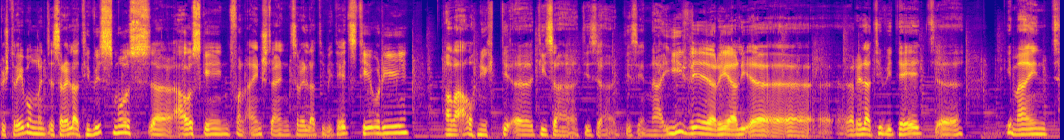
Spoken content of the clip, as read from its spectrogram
Bestrebungen des Relativismus, äh, ausgehend von Einsteins Relativitätstheorie, aber auch nicht äh, dieser, dieser, diese naive Reali äh, äh, Relativität äh, gemeint,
